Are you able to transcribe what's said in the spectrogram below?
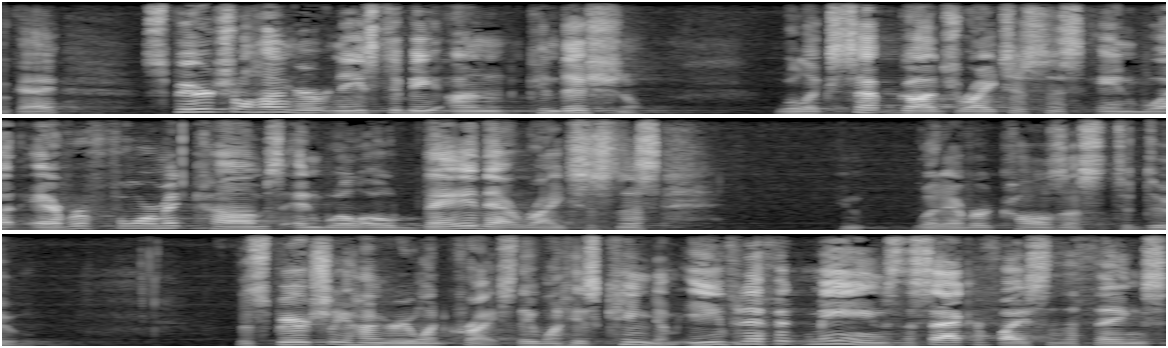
Okay? Spiritual hunger needs to be unconditional. We'll accept God's righteousness in whatever form it comes, and we'll obey that righteousness in whatever it calls us to do. The spiritually hungry want Christ. They want his kingdom, even if it means the sacrifice of the things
